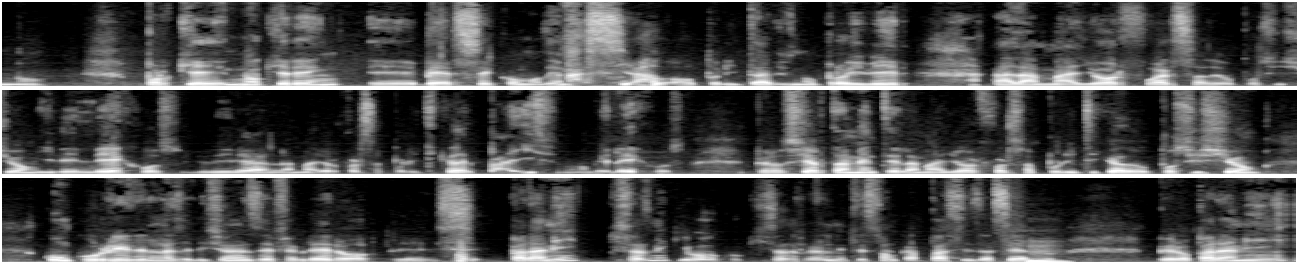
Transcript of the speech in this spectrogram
¿no? Porque no quieren eh, verse como demasiado autoritarios, ¿no? Prohibir a la mayor fuerza de oposición y de lejos, yo diría, la mayor fuerza política del país, ¿no? De lejos, pero ciertamente la mayor fuerza política de oposición concurrir en las elecciones de febrero, eh, para mí, quizás me equivoco, quizás realmente son capaces de hacerlo, pero para mí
